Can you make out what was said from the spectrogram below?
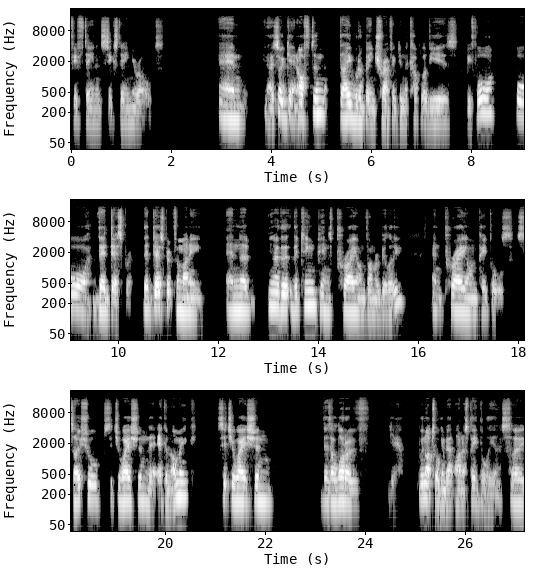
15 and 16 year olds. And, you know, so again, often they would have been trafficked in the couple of years before, or they're desperate. They're desperate for money. And the, you know, the, the kingpins prey on vulnerability and prey on people's social situation, their economic situation. There's a lot of, yeah, we're not talking about honest people here. So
